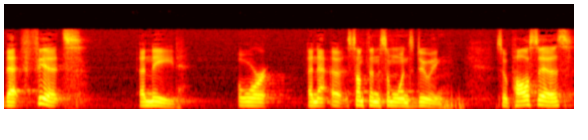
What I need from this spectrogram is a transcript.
that fits a need or an, uh, something someone's doing. So, Paul says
